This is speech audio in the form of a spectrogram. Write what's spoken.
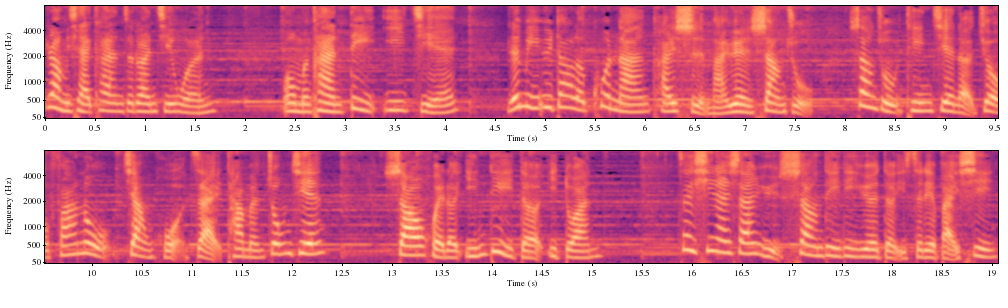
让我们一起来看这段经文。我们看第一节，人民遇到了困难，开始埋怨上主。上主听见了，就发怒，降火在他们中间，烧毁了营地的一端。在西奈山与上帝立约的以色列百姓，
